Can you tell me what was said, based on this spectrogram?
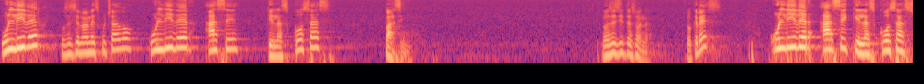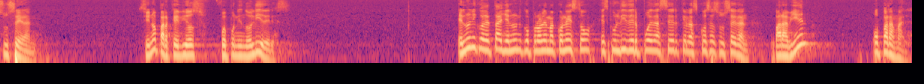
un líder, no sé si lo han escuchado, un líder hace que las cosas pasen. No sé si te suena. ¿Lo crees? Un líder hace que las cosas sucedan. Si no, ¿para qué Dios fue poniendo líderes? El único detalle, el único problema con esto es que un líder puede hacer que las cosas sucedan para bien o para mal.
